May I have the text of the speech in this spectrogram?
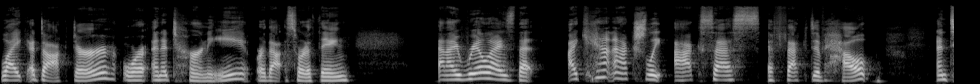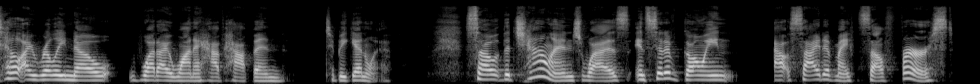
like a doctor or an attorney or that sort of thing. And I realized that I can't actually access effective help until I really know what I want to have happen to begin with. So the challenge was instead of going outside of myself first,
